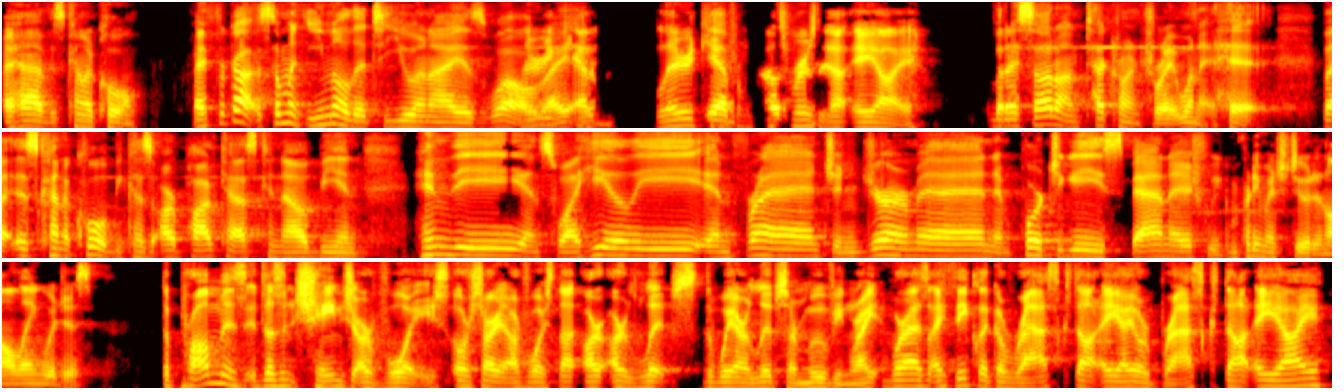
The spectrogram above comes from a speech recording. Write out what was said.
I have. It's kind of cool. I forgot someone emailed it to you and I as well, Larry right? Kim. Larry Kim Yeah, from Customers AI. but I saw it on TechCrunch right when it hit. But it's kind of cool because our podcast can now be in Hindi and Swahili and French and German and Portuguese, Spanish. We can pretty much do it in all languages. The problem is it doesn't change our voice, or sorry, our voice, not our, our lips, the way our lips are moving, right? Whereas I think like a rask.ai or brask.ai,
